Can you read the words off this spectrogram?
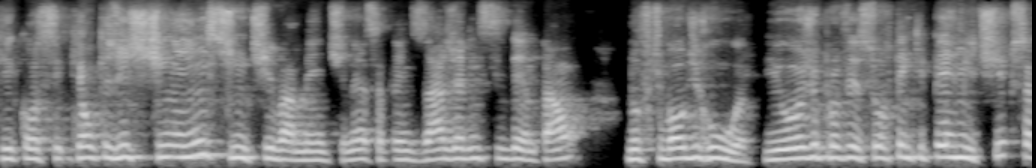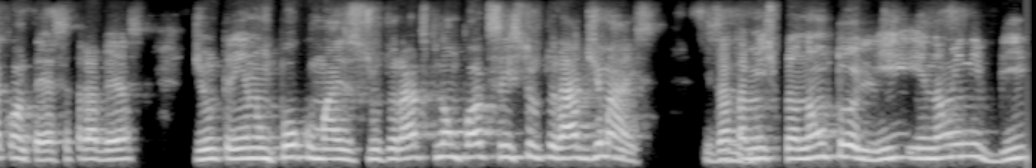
que, que, é o que a gente tinha instintivamente, né? essa aprendizagem era incidental no futebol de rua. E hoje o professor tem que permitir que isso aconteça através de um treino um pouco mais estruturado, que não pode ser estruturado demais, exatamente para não tolir e não inibir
